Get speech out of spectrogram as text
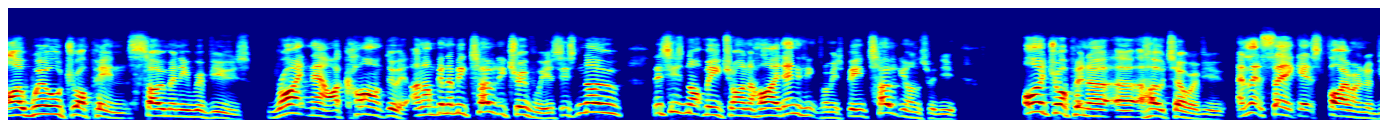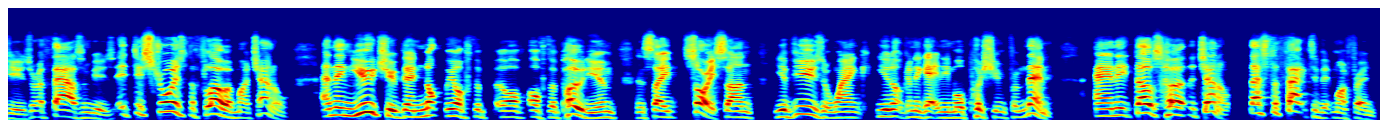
I will drop in so many reviews. Right now, I can't do it, and I'm going to be totally truthful. with you. This is no, this is not me trying to hide anything from you. It's being totally honest with you. I drop in a, a, hotel review, and let's say it gets 500 views or a thousand views. It destroys the flow of my channel, and then YouTube then knock me off the off, off the podium and say, "Sorry, son, your views are wank. You're not going to get any more pushing from them," and it does hurt the channel. That's the fact of it, my friend.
